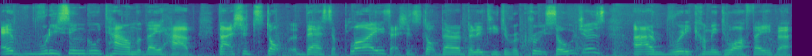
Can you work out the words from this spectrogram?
every single town that they have. That should stop their supplies, that should stop their ability to recruit soldiers, uh, and really come into our favor.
